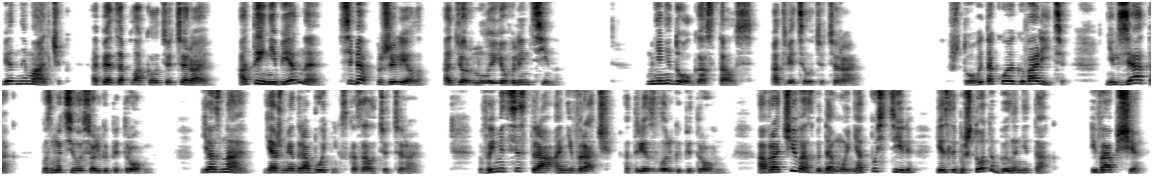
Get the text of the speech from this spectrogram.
«Бедный мальчик», — опять заплакала тетя Рая. «А ты не бедная? Себя пожалела», — отдернула ее Валентина. «Мне недолго осталось», — ответила тетя Рая. «Что вы такое говорите? Нельзя так!» — возмутилась Ольга Петровна. «Я знаю, я же медработник», — сказала тетя Рая. «Вы медсестра, а не врач», — отрезала Ольга Петровна. «А врачи вас бы домой не отпустили, если бы что-то было не так. И вообще,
